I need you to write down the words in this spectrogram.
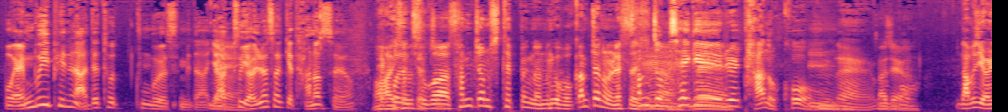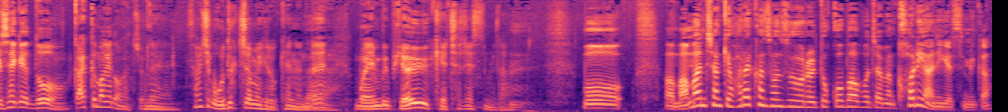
네. 뭐 MVP는 아데토쿤보였습니다. 네. 야투 16개 다 넣었어요. 아, 이100% 선수가 3점 step back 넣는 거 보고 깜짝 놀랐어요. 3점 진짜. 3개를 다 넣고, 음. 네. 맞아요. 뭐 나머지 13개도 깔끔하게 넣었죠. 네. 네. 35득점을 기록했는데 네. 뭐 MVP 여유 있게 차지했습니다. 뭐 어, 만만치 않게 활약한 선수를 또 꼽아보자면 커리 아니겠습니까?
